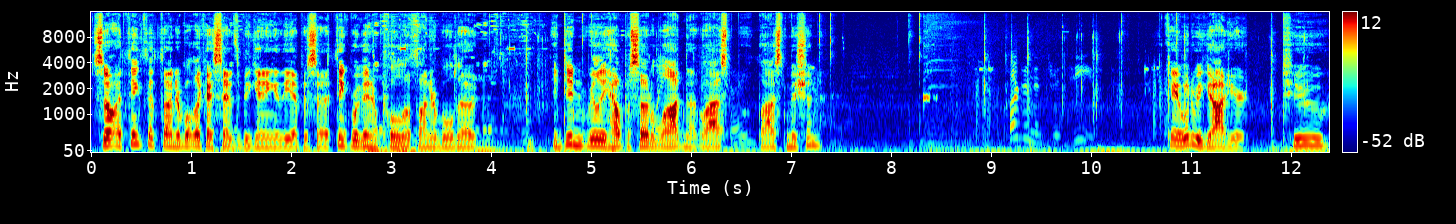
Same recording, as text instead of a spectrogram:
So I think the Thunderbolt, like I said at the beginning of the episode, I think we're going to pull the Thunderbolt out. It didn't really help us out a lot in that last last mission. Okay, what do we got here? Two,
